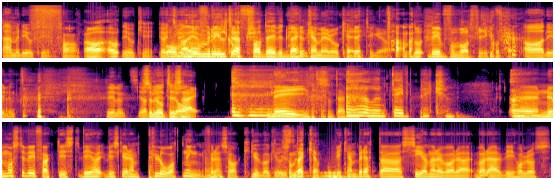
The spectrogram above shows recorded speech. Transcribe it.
nej men det är okej. Fan. Ja, och- Det är okej. Jag är om trygg. Hon vill träffa David Beckham är det okej, tycker jag. Då, det får vara ett frikort. här. Ja, det är lugnt. Det är lugnt. Jag Så hade låter det blivit så här. Mm. Nej, inte sånt där. Oh, I'm David Beckham. Eh, nu måste vi faktiskt, vi, har, vi ska göra en plåtning för Mm. en sak. Gud vad kul. Som. Beckham. Vi kan berätta senare vad det är. Vad det är. Vi, håller oss,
